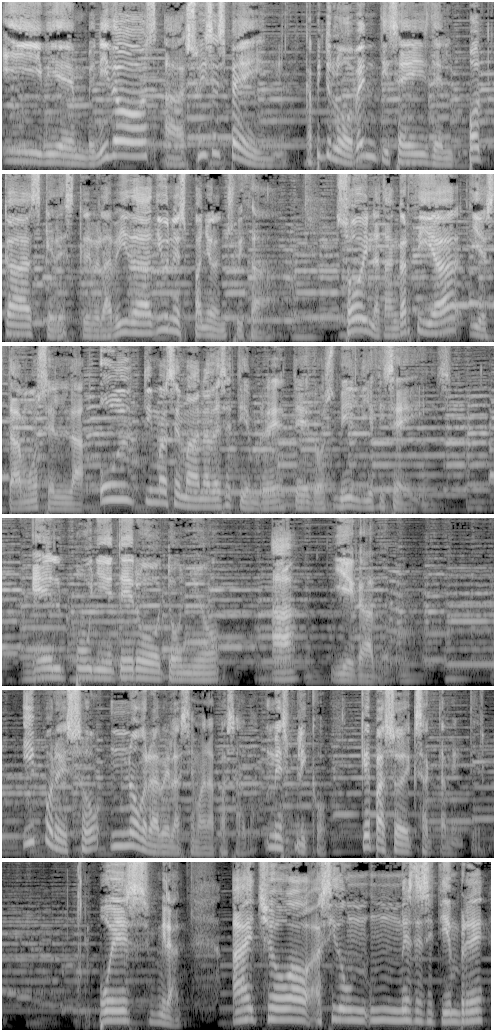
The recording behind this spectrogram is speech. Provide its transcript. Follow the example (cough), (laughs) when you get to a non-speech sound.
Y bienvenidos a Swiss Spain, capítulo 26 del podcast que describe la vida de un español en Suiza. Soy Natán García y estamos en la última semana de septiembre de 2016. El puñetero otoño ha llegado. Y por eso no grabé la semana pasada. Me explico. ¿Qué pasó exactamente? Pues mirad, ha hecho. ha sido un, mes de septiembre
